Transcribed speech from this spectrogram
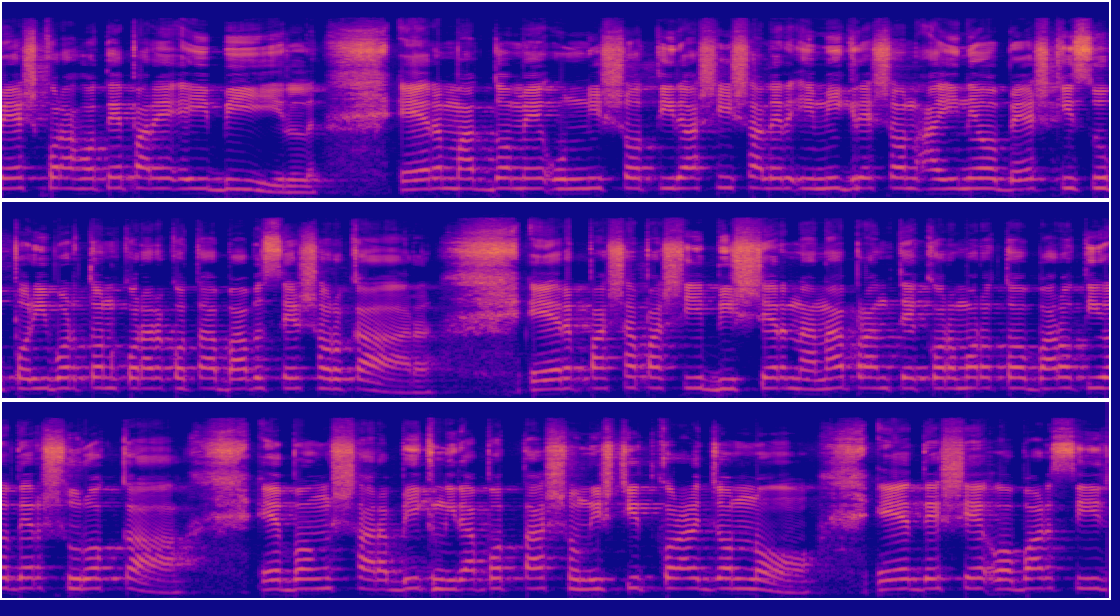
পেশ করা হতে পারে এই বিল। এর মাধ্যমে উনিশশো তিরাশি সালের ইমিগ্রেশন আইনেও বেশ কিছু পরিবর্তন করার কথা ভাবছে সরকার। এর পাশাপাশি বিশ্বের নানা প্রান্তে কর্মরত ভারতীয়দের সুরক্ষা এবং সার্বিক নিরাপত্তা সুনিশ্চিত করার জন্য এ দেশে overseas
